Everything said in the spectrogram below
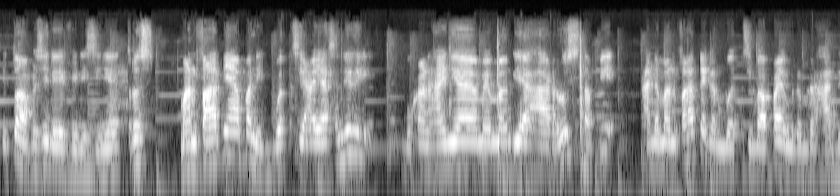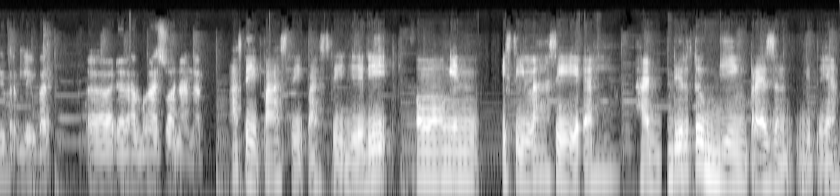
itu apa sih definisinya? Terus manfaatnya apa nih buat si ayah sendiri? bukan hanya memang dia harus tapi ada manfaatnya kan buat si bapak yang benar-benar hadir terlibat uh, dalam pengasuhan anak. Pasti, pasti, pasti. Jadi ngomongin istilah sih ya, hadir tuh being present gitu ya.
